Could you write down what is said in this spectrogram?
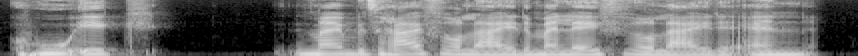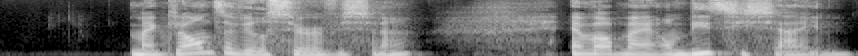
hoe ik mijn bedrijf wil leiden, mijn leven wil leiden en mijn klanten wil servicen en wat mijn ambities zijn.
